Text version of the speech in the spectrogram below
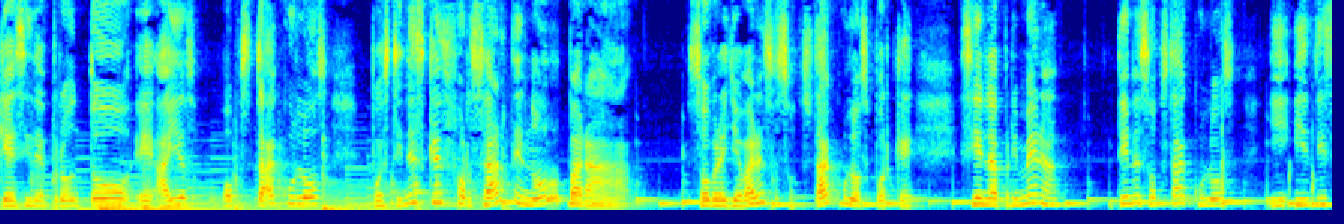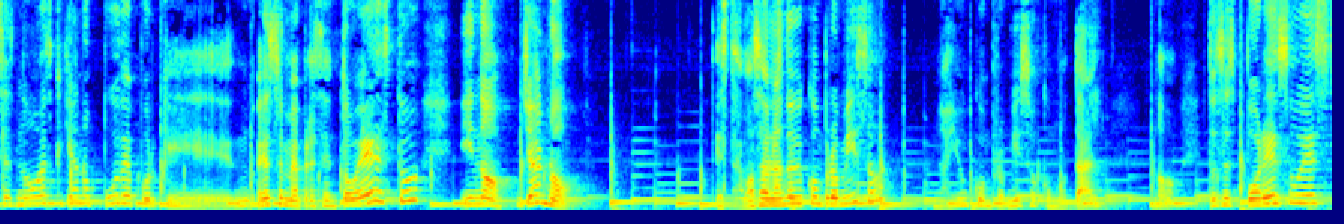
que si de pronto eh, hay obstáculos, pues tienes que esforzarte, ¿no? Para sobrellevar esos obstáculos, porque si en la primera tienes obstáculos y, y, dices, no, es que ya no pude porque eso me presentó esto y no, ya no. ¿Estamos hablando de compromiso? No hay un compromiso como tal. ¿No? Entonces, por eso es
